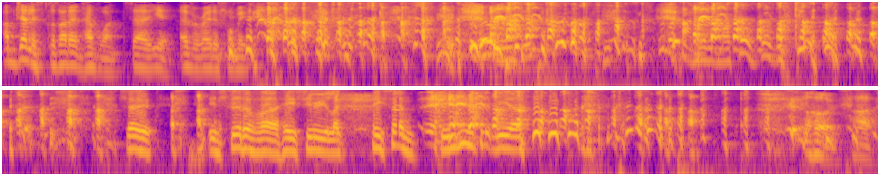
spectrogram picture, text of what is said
I'm jealous because I don't have one. So yeah, overrated for me. Because I can't myself. So instead of uh, "Hey Siri," like "Hey son, can you get me a?" oh, uh,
